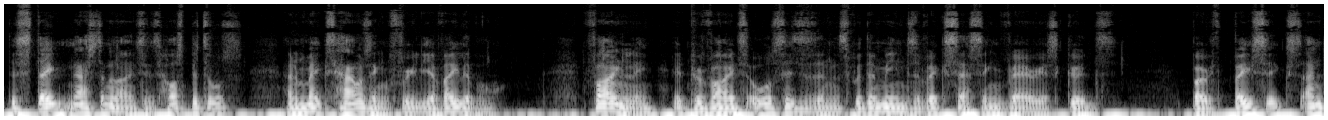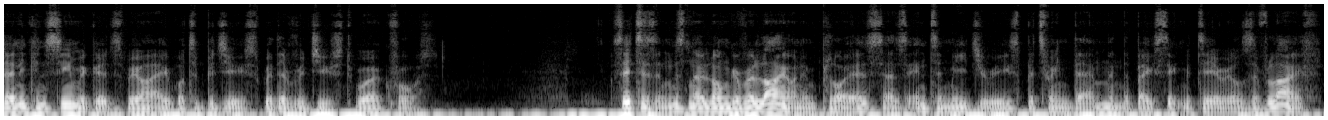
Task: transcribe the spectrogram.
The state nationalises hospitals and makes housing freely available. Finally, it provides all citizens with a means of accessing various goods, both basics and any consumer goods we are able to produce with a reduced workforce. Citizens no longer rely on employers as intermediaries between them and the basic materials of life.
